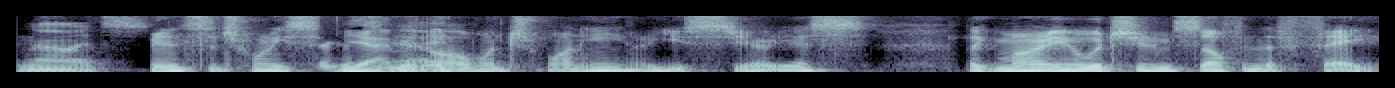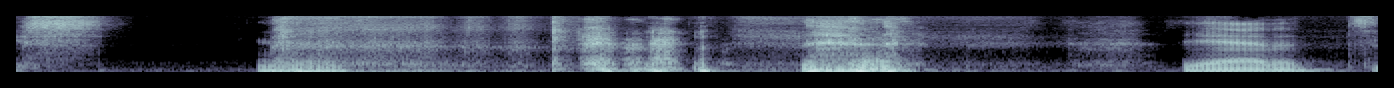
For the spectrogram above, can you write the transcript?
no, it's Minutes to 20 seconds Yeah, yeah, I mean, it- all 120? Are you serious? Like Mario would shoot himself in the face. yeah, that's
